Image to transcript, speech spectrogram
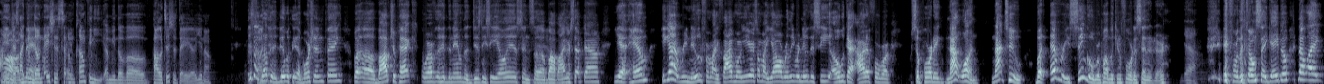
And Oh, just like man. them donations to them company, I mean the uh, politicians they uh, you know. This has nothing to do with the abortion thing, but uh, Bob Chapek, wherever the, the name of the Disney CEO is, since uh, Yeah. Bob Iger stepped down, yeah, him, he got renewed for like five more years. I'm like, y'all really renewed the CEO who got outed for supporting not one, not two, but every single Republican Florida senator Yeah. for the Don't Say Gay bill. Now, like,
